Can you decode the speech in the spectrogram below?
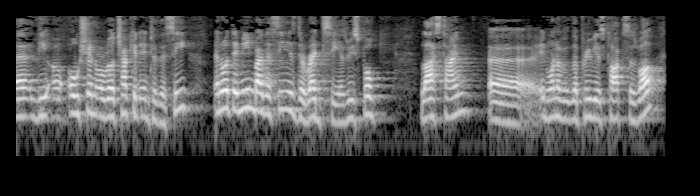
uh, the ocean or we'll chuck it into the sea. And what they mean by the sea is the Red Sea, as we spoke last time uh, in one of the previous talks as well,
